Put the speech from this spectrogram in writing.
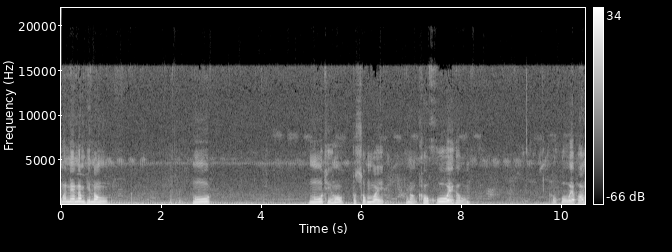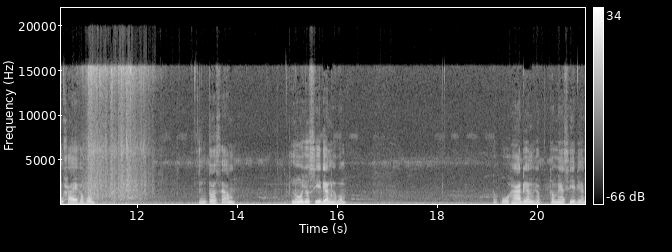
มันแนะนำพี่น้องหนู หนูที่เขาผสมไว้พี่น้องเขาคู่ไว้ครับผม เขาคู่ไว้พร้อมขายครับผมหนึ่งต่อสามหนูอยู่สี่เดือนครับผมตัวผู้ห้าเดือนครับ ตัวแม่สี่เดือน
